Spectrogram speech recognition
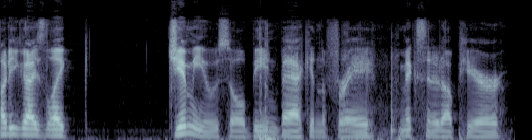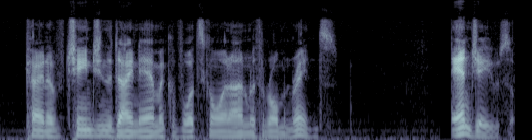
How do you guys like Jimmy Uso being back in the fray, mixing it up here, kind of changing the dynamic of what's going on with Roman Reigns and Jey Uso.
